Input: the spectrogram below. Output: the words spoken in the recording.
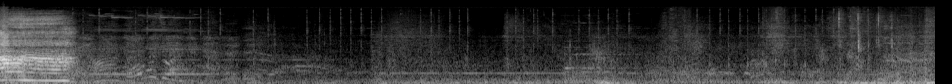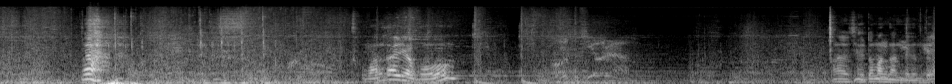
아 아! 도망가려고? 아유 잘 도망간다 근데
